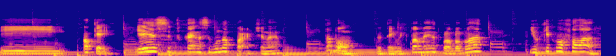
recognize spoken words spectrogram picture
E ok. E aí você fica aí na segunda parte, né? Tá bom, eu tenho equipamento, blá blá blá. E o que, que eu vou falar?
